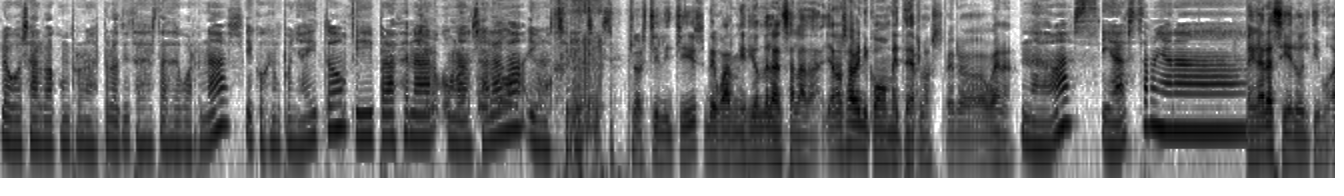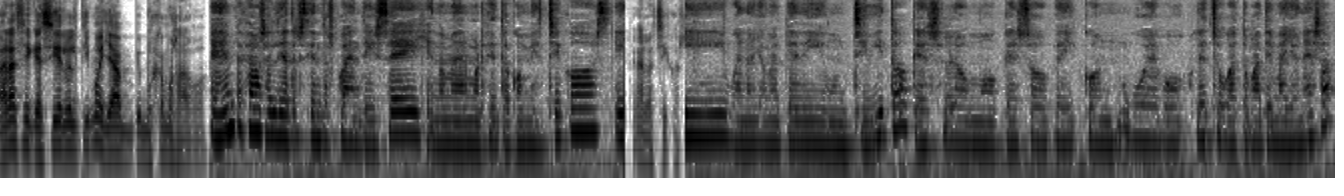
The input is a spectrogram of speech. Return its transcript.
Luego Salva compró unas pelotitas estas de Guarnás y cogí un puñadito y para cenar una ensalada y unos chili cheese. Los chili cheese de guarnición de la ensalada. Ya no sabe ni cómo meterlos. Pero bueno. Nada más y hasta mañana. Venga, ahora sí, el último. Ahora sí que sí, el último y ya buscamos algo. Eh, Empezamos el día 346 yéndome de almuercito con mis chicos y, Venga, los chicos. y bueno, yo me pedí un chivito que es lomo, queso, bacon, huevo, lechuga, tomate y mayonesa.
